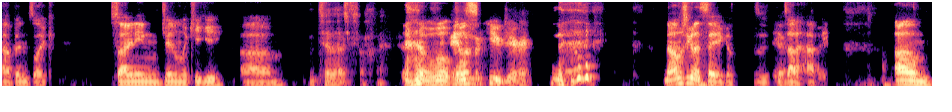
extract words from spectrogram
happens, like signing Jalen Lakigi. Um, To that. we'll, we'll Jalen McHugh, Jaren. no, I'm just gonna say it because it's out of habit. Um,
